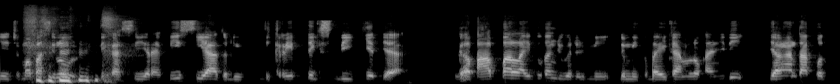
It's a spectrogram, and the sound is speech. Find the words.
Ya cuma pasti lu dikasih revisi atau di, dikritik sedikit ya. Gak apa-apa lah itu kan juga demi demi kebaikan lo kan. Jadi jangan takut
